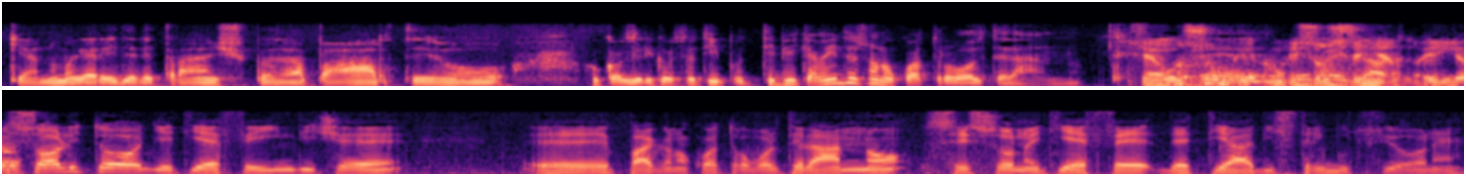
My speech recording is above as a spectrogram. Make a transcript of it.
che hanno magari delle tranche a parte o, o, cose di questo tipo. Tipicamente sono quattro volte l'anno. Cioè, o sono eh, che non mi sono esatto, segnato io. Di solito gli ETF indice eh, pagano quattro volte l'anno se sono ETF detti a distribuzione,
